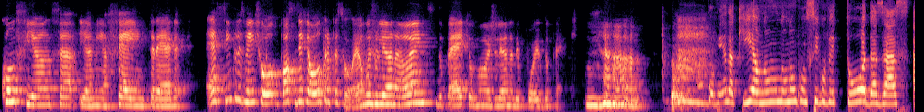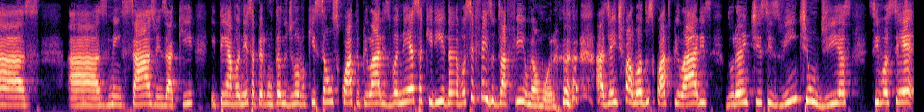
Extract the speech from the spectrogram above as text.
confiança e a minha fé e entrega é simplesmente, posso dizer que é outra pessoa. É uma Juliana antes do PEC, uma Juliana depois do PEC. Estou vendo aqui, eu não, não, não consigo ver todas as, as as mensagens aqui e tem a Vanessa perguntando de novo o que são os quatro pilares. Vanessa, querida, você fez o desafio, meu amor. a gente falou dos quatro pilares durante esses 21 dias. Se você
